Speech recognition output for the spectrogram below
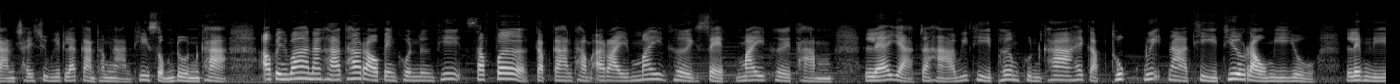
การใช้ชีวิตและการทำงานที่สมดุลค่ะ เอาเป็นว่านะคะถ้าเราเป็นคนหนึ่งที่ซัฟเฟอร์กับการทำอะไรไม่เคยเสร็จไม่เคยทำและอยากจะหาวิธีเพิ่มคุณค่าให้กับทุกวินาทีที่เรามีอยู่ เล่มนี้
